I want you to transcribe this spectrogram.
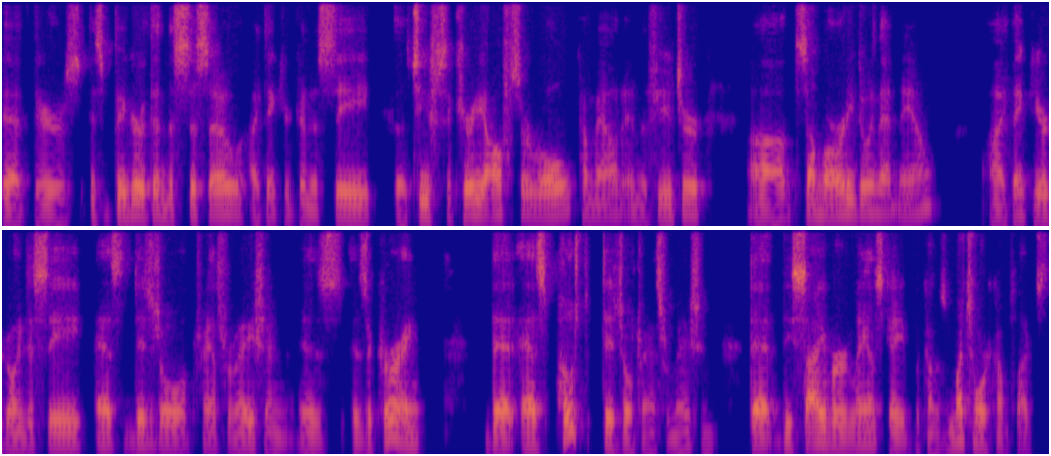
that there's it's bigger than the CISO. I think you're going to see the chief security officer role come out in the future. Uh, some are already doing that now. I think you're going to see as digital transformation is is occurring, that as post digital transformation, that the cyber landscape becomes much more complex,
